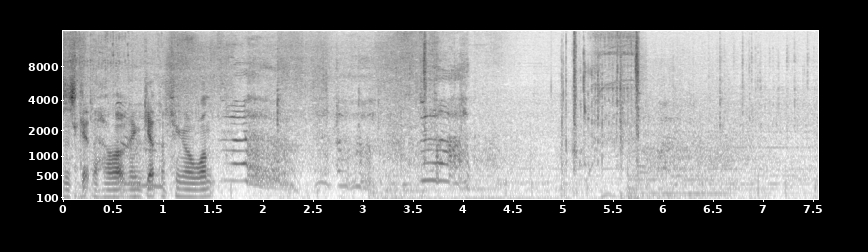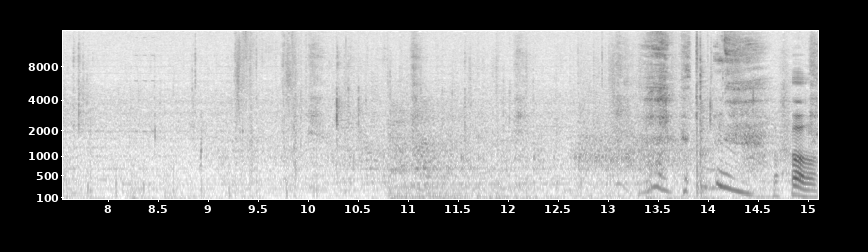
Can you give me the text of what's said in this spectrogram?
Just get the hell out and get the thing I want. Whoa.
